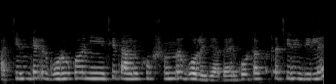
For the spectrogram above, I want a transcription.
আর চিনিটাকে গুঁড়ো করে নিয়েছি, তাহলে খুব সুন্দর গলে যাবে। আর গোটা গোটা চিনি দিলে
